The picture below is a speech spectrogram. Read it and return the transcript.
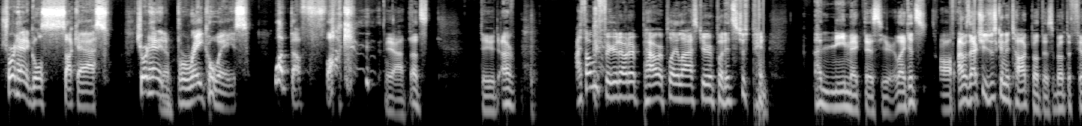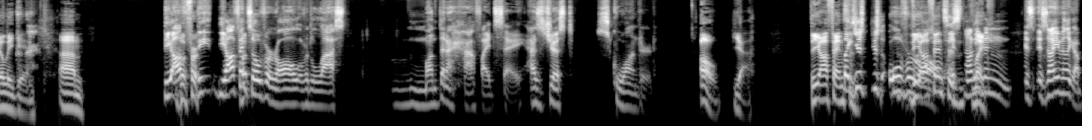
Shorthanded goals suck ass. Shorthanded Yeah. breakaways. What the fuck? Yeah, that's dude. I I thought we figured out our power play last year, but it's just been anemic this year. Like it's off. I was actually just going to talk about this about the Philly game. Um, The, off- for- the the offense overall over the last month and a half, I'd say, has just squandered. oh yeah, the offense Like is just just overall, The offense it's is, not like- even it's, it's not even like a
